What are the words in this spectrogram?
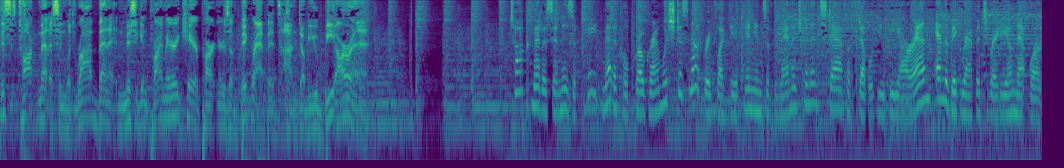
This is Talk Medicine with Rob Bennett and Michigan Primary Care Partners of Big Rapids on WBRN. Talk Medicine is a paid medical program which does not reflect the opinions of the management and staff of WBRN and the Big Rapids Radio Network.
